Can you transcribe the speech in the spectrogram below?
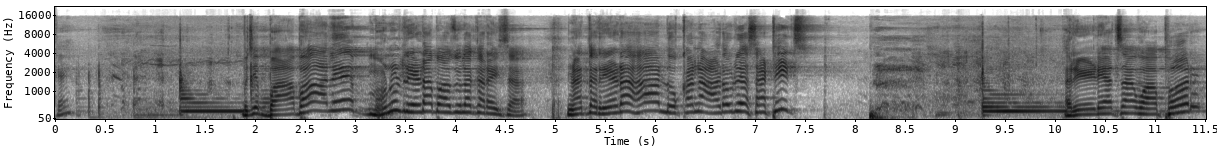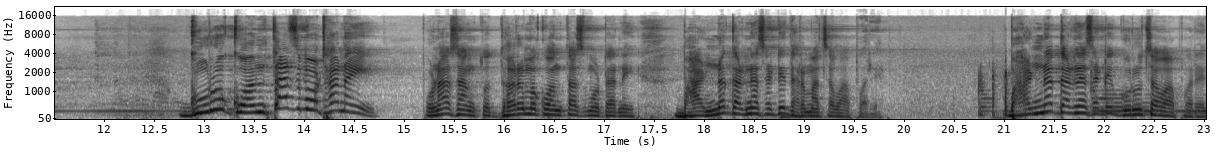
काय? म्हणजे बाबा आले म्हणून रेडा बाजूला करायचा. नाही तर रेडा हा लोकांना अडवण्यासाठीच. रेड्याचा वापर गुरु कोणताच मोठा नाही. पुन्हा सांगतो धर्म कोणताच मोठा नाही. भांडणं करण्यासाठी धर्माचा वापर आहे. भांडणं करण्यासाठी गुरुचा वापर आहेत.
